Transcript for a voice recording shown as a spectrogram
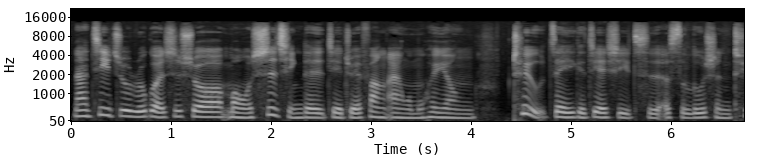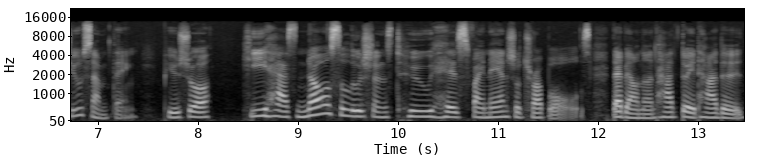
那记住，如果是说某事情的解决方案，我们会用 to 这一个介系词，a solution to something。比如说，He has no solutions to his financial troubles，代表呢他对他的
